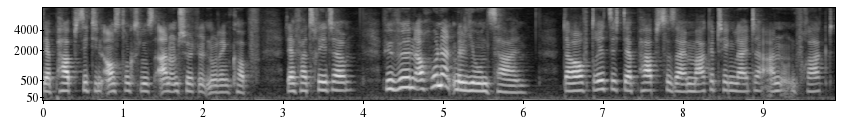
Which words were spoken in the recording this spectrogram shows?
Der Papst sieht ihn ausdruckslos an und schüttelt nur den Kopf. Der Vertreter, wir würden auch 100 Millionen zahlen. Darauf dreht sich der Papst zu seinem Marketingleiter an und fragt,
